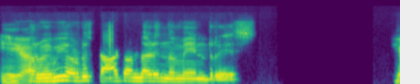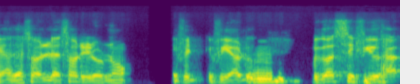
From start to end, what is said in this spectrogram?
Yeah, or maybe you have to start on that in the main race. Yeah. That's all. That's all you don't know. If it if you have to Hmm. because if you have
